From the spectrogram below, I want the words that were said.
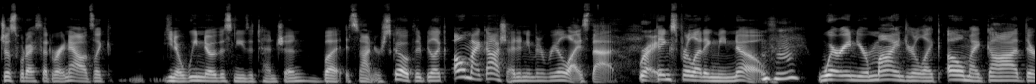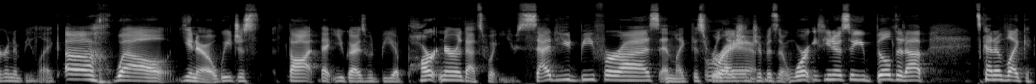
just what I said right now, it's like, you know, we know this needs attention, but it's not in your scope. They'd be like, oh my gosh, I didn't even realize that. Right. Thanks for letting me know Mhm. where in your mind you're like, oh my God, they're going to be like, ugh, well, you know, we just thought that you guys would be a partner. That's what you said you'd be for us. And like this Right. relationship isn't working, you know, so you build it up. It's kind of like,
